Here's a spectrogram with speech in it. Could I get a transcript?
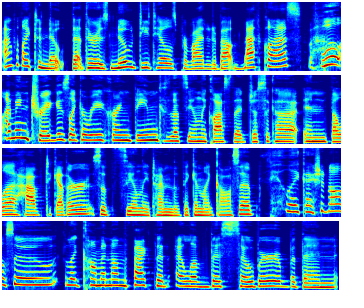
I would like to note that there is no details provided about math class. Well, I mean, trig is like a reoccurring theme because that's the only class that Jessica and Bella have together. So it's the only time that they can like gossip. I feel like I should also like comment on the fact that I love this sober, but then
